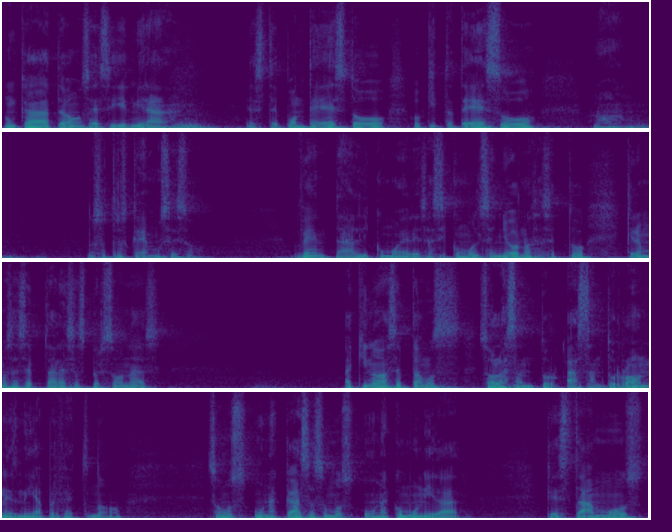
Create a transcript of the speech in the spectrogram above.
Nunca te vamos a decir, mira, este, ponte esto o quítate eso. No, nosotros creemos eso. Ven tal y como eres. Así como el Señor nos aceptó, queremos aceptar a esas personas. Aquí no aceptamos solo a, a santurrones ni a perfectos, no. Somos una casa, somos una comunidad que estamos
